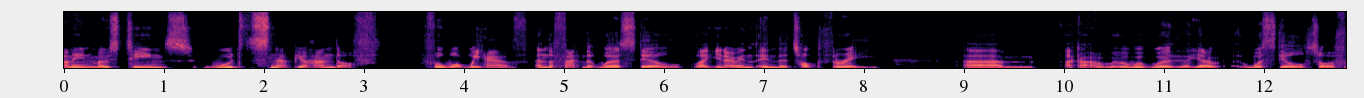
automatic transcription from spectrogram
I mean, most teams would snap your hand off for what we have, and the fact that we're still like you know in in the top three, um, like we're, we're you know we're still sort of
